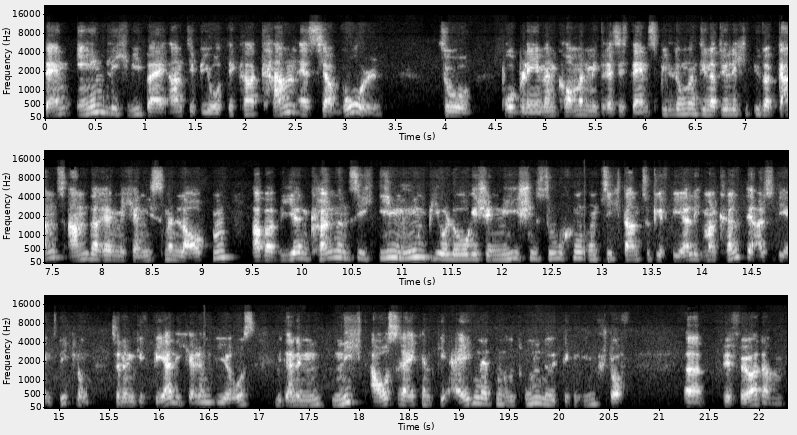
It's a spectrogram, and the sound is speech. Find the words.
Denn ähnlich wie bei Antibiotika kann es ja wohl zu Problemen kommen mit Resistenzbildungen, die natürlich über ganz andere Mechanismen laufen. Aber Viren können sich immunbiologische Nischen suchen und sich dann zu gefährlich. Man könnte also die Entwicklung zu einem gefährlicheren Virus mit einem nicht ausreichend geeigneten und unnötigen Impfstoff äh, befördern.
